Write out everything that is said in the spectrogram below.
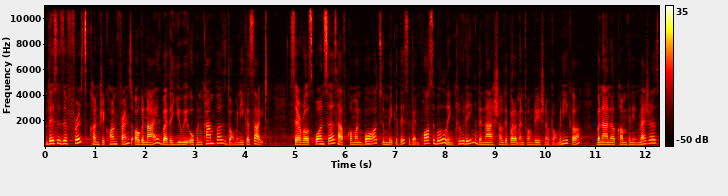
This is the first country conference organized by the UWI Open Campus Dominica site. Several sponsors have come on board to make this event possible, including the National Development Foundation of Dominica, Banana Accompanying Measures,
